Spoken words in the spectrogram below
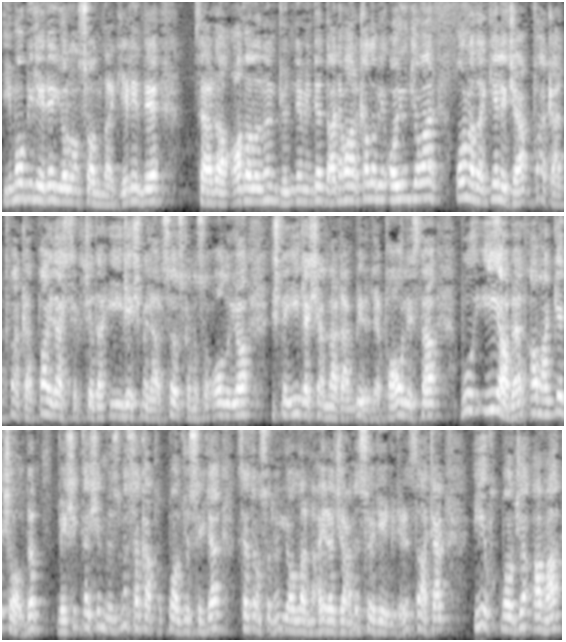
Immobile'de yolun sonuna gelindi. Serdar Adalı'nın gündeminde Danimarkalı bir oyuncu var. Ona da geleceğim. Fakat fakat paylaştıkça da iyileşmeler söz konusu oluyor. İşte iyileşenlerden biri de Paulista. Bu iyi haber ama geç oldu. Beşiktaş'ın müzmin sakat futbolcusuyla sezon sonu yollarını ayıracağını söyleyebiliriz. Zaten iyi futbolcu ama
